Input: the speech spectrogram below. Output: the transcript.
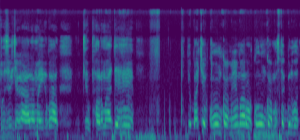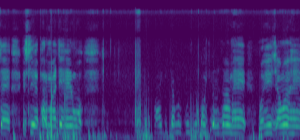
دوسری جگہ علامہ اقبال فرماتے ہیں کہ بچے قوم کا معمار اور قوم کا مستقبل ہوتے ہیں اس لیے فرماتے ہیں وہ کہ چمن کچھ نہ کچھ الزام ہے وہی جمع ہے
